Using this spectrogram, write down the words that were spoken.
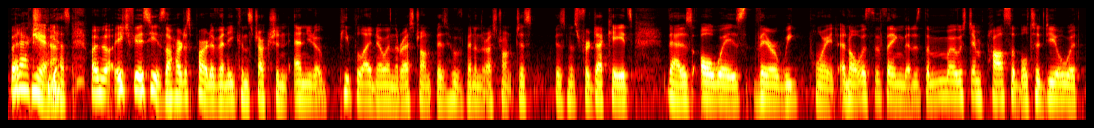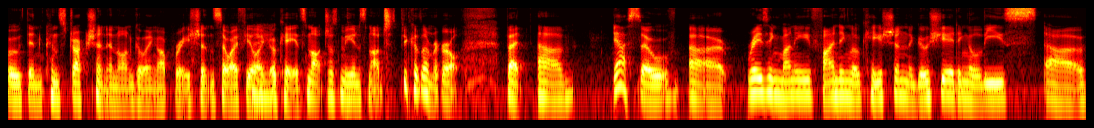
but actually, Yeah. yes, HVAC is the hardest part of any construction. And you know, people I know in the restaurant business who've been in the restaurant dis- business for decades, that is always their weak point, and always the thing that is the most impossible to deal with, both in construction and ongoing operations. So I feel like okay, it's not just me, and it's not just because I'm a girl, but. Um, yeah, so uh, raising money, finding location, negotiating a lease, uh,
